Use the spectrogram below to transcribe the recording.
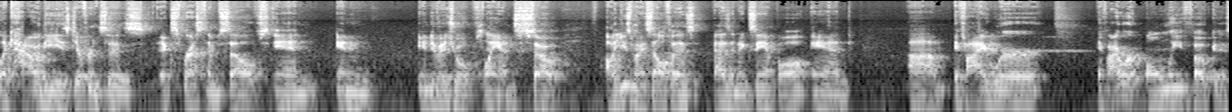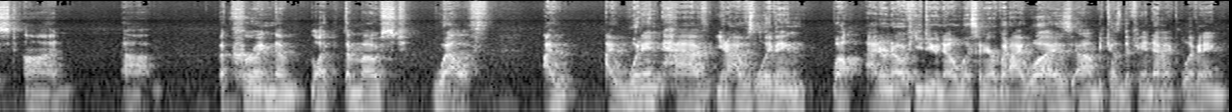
like how these differences express themselves in in individual plans. So I'll use myself as as an example, and um, if I were if I were only focused on um, accruing the like the most wealth, I I wouldn't have you know I was living well, I don't know if you do know, listener, but I was um, because of the pandemic living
